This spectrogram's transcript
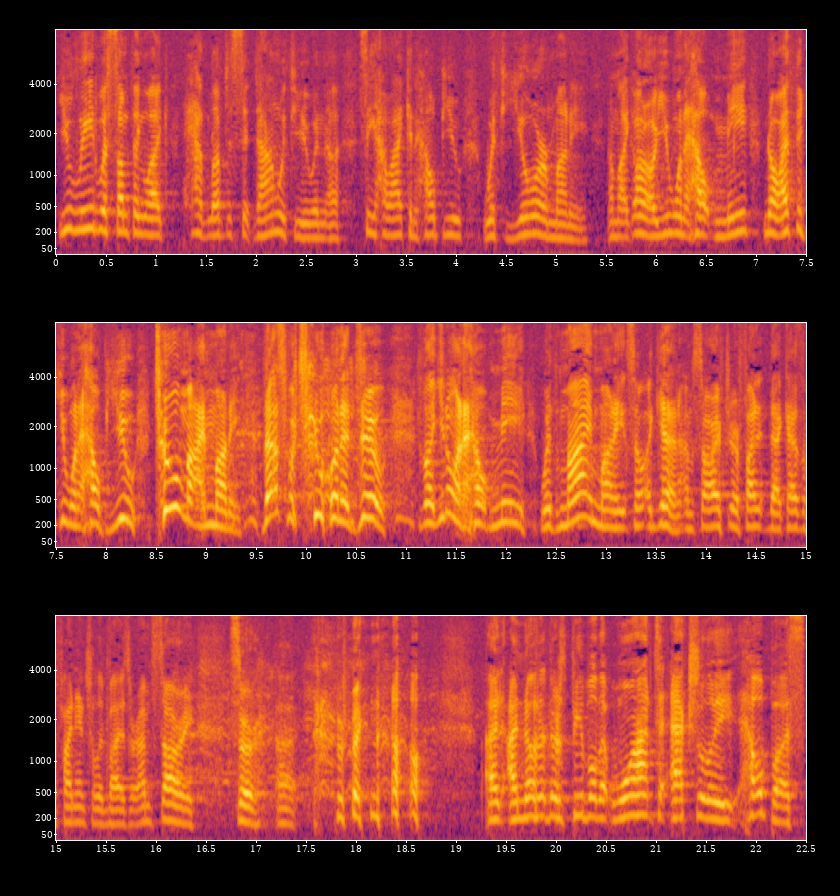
you lead with something like, hey, I'd love to sit down with you and uh, see how I can help you with your money. I'm like, oh, you want to help me? No, I think you want to help you to my money. That's what you want to do. Like, you don't want to help me with my money. So, again, I'm sorry if you're a that guy's a financial advisor. I'm sorry, sir, uh, right now. I, I, know that there's people that want to actually help us,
